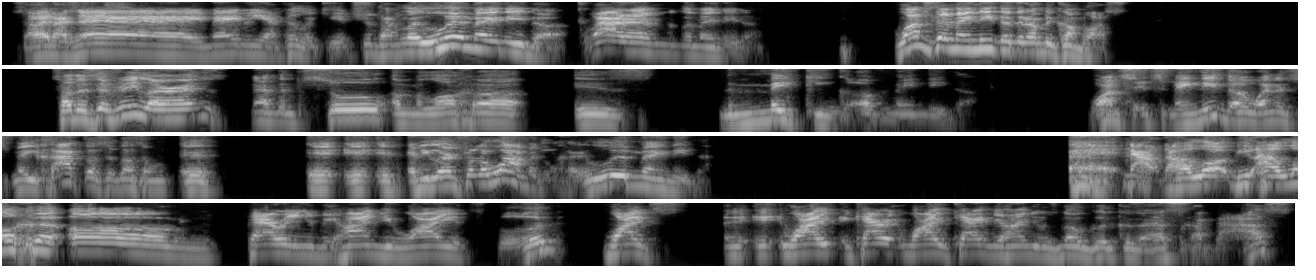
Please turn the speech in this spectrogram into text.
So if I say maybe I feel a kid, should have lemei nida. Kvarim lemei. Once they may nida, they don't become pasuk. So the Sifri learns that the psul of malacha is the making of Meinida. Once it's Meinida, when it's Meichatas, it doesn't. It, it, it, and he learns from the Lamed Meinida. Now, the halacha, the halacha of carrying behind you, why it's good, why it's it, why eh, carry why carrying behind you is no good because it has chadas.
